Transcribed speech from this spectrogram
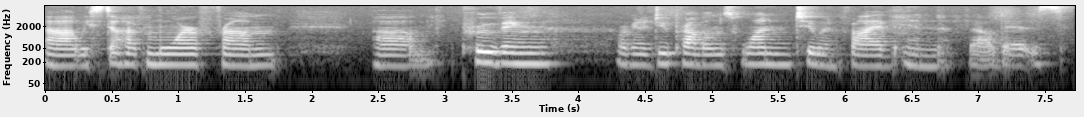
uh, we still have more from um, proving. We're going to do problems 1, 2, and 5 in Valdez.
